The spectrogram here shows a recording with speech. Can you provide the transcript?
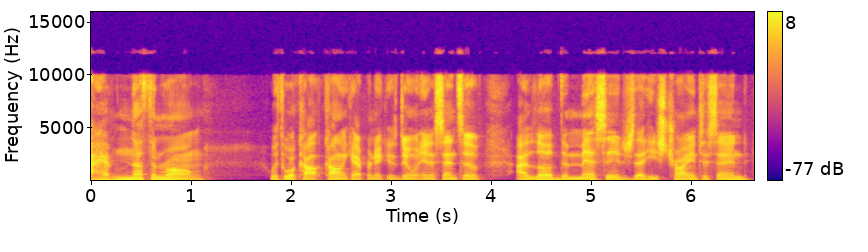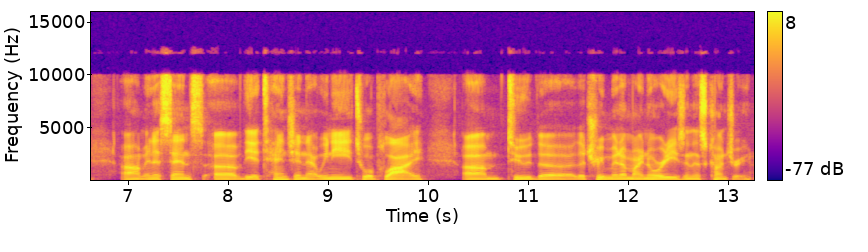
I have nothing wrong with what Colin Kaepernick is doing in a sense of I love the message that he's trying to send, um, in a sense of the attention that we need to apply um, to the the treatment of minorities in this country.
